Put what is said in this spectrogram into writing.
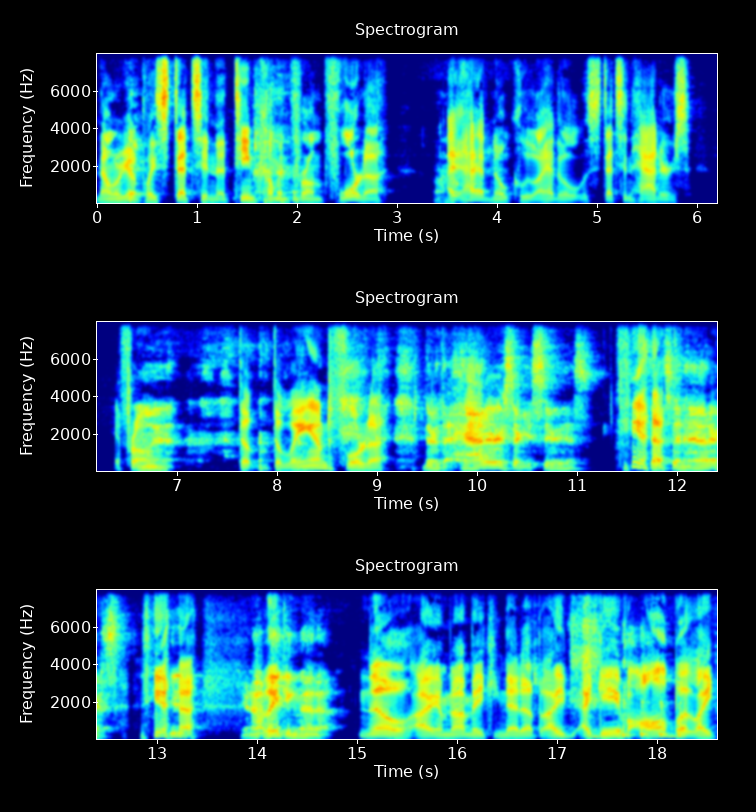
Now we're going to play Stetson, a team coming from Florida. I, I Uh-huh. had no clue. I had the Stetson Hatters Oh, from yeah. the, the land, Florida. They're the Hatters. Are you serious? yeah. Stetson Hatters. yeah. You're not Like- making that up. No, I am not making that up. I, I gave all but like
